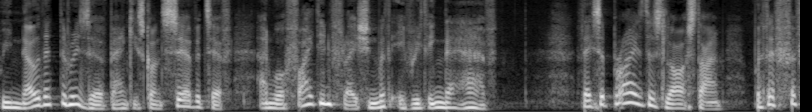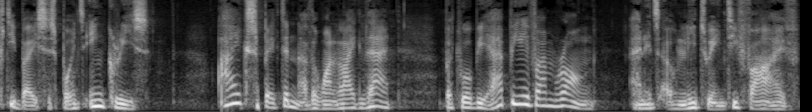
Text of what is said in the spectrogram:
We know that the Reserve Bank is conservative and will fight inflation with everything they have. They surprised us last time with a 50 basis points increase. I expect another one like that but will be happy if I'm wrong and it's only 25.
